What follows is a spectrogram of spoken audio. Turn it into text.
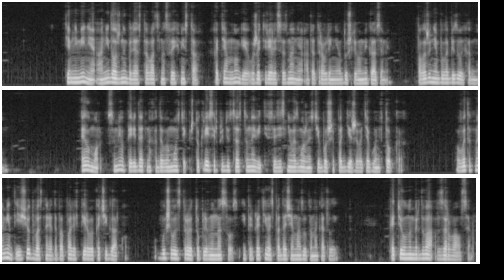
Тем не менее, они должны были оставаться на своих местах, хотя многие уже теряли сознание от отравления удушливыми газами. Положение было безвыходным. Элмор сумел передать на ходовой мостик, что крейсер придется остановить в связи с невозможностью больше поддерживать огонь в топках. В этот момент еще два снаряда попали в первую кочегарку. Вышел из строя топливный насос и прекратилась подача мазута на котлы. Котел номер два взорвался.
